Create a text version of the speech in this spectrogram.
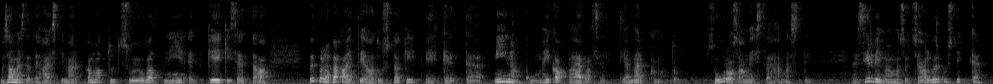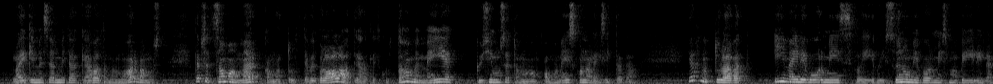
me saame seda teha hästi märkamatult, sujuvalt, nii et keegi seda võib-olla väga ei teadvustagi, ehk et äh, nii nagu me igapäevaselt ja märkamatult, suur osa meist vähemasti, äh, sirvime oma sotsiaalvõrgustikke, like ime seal midagi, avaldame oma arvamust, täpselt sama märkamatult ja võib-olla alateadlikult tahame meie küsimused oma, oma meeskonnale esitada. jah, nad tulevad emaili vormis või, või sõnumi vormis mobiilile.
